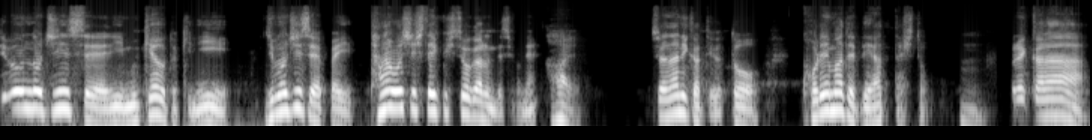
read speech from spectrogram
自分の人生に向き合うときに、自分の人生やっぱり棚卸ししていく必要があるんですよね。はい。それは何かというと、これまで出会った人、うん。それから、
